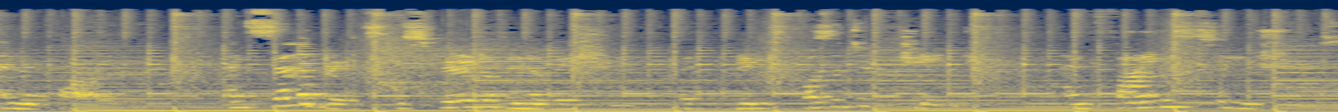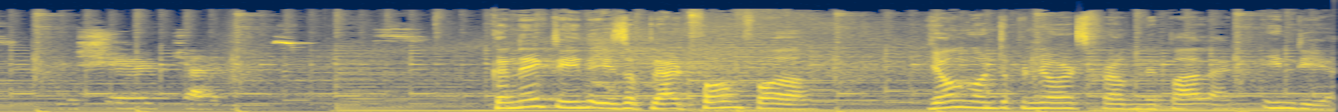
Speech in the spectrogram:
and Nepal and celebrates the spirit of innovation that brings positive change and finds solutions shared challenges. Connect In is a platform for young entrepreneurs from Nepal and India.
